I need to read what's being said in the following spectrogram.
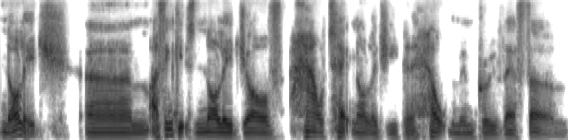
knowledge. Um, I think it's knowledge of how technology can help them improve their firm.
